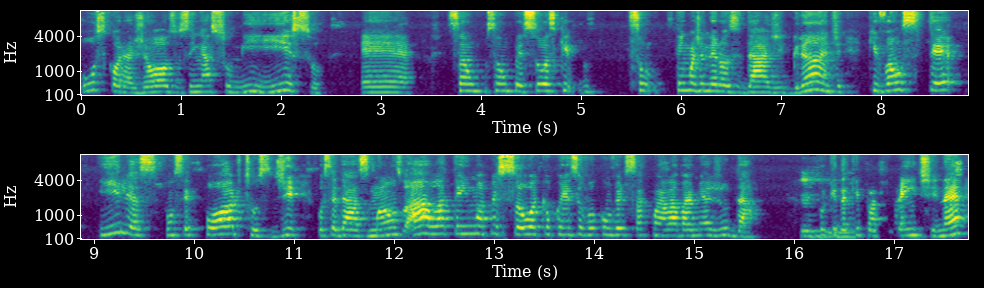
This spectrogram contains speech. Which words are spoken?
os corajosos em assumir isso é, são, são pessoas que são, têm uma generosidade grande que vão ser ilhas, vão ser portos de você dar as mãos. Ah, lá tem uma pessoa que eu conheço, eu vou conversar com ela, vai me ajudar. Uhum. Porque daqui para frente, né,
